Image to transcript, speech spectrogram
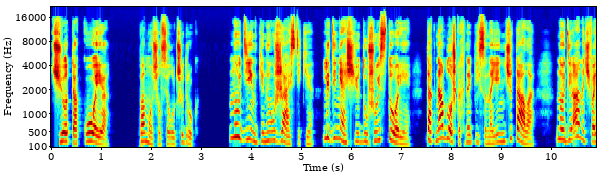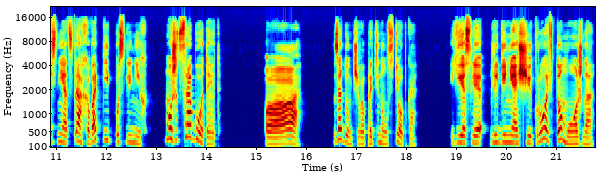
«Чё такое?» — помочился лучший друг. «Ну, Динкины ужастики, леденящие душу истории. Так на обложках написано, я не читала. Но Дианыч во сне от страха вопит после них. Может, сработает». А, -а, -а задумчиво протянул Стёпка. «Если леденящие кровь, то можно.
